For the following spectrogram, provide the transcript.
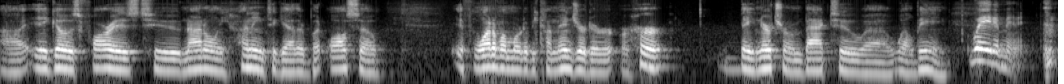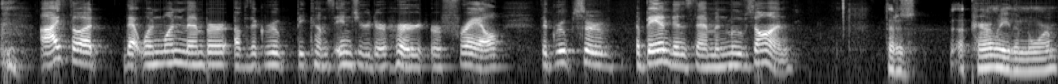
Uh, it goes far as to not only hunting together, but also if one of them were to become injured or, or hurt, they nurture them back to uh, well-being. Wait a minute. I thought that when one member of the group becomes injured or hurt or frail, the group sort of abandons them and moves on. That is apparently the norm,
